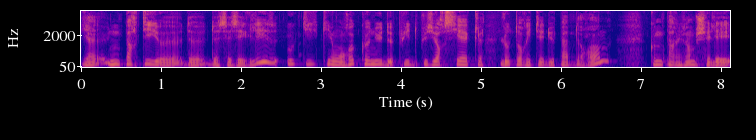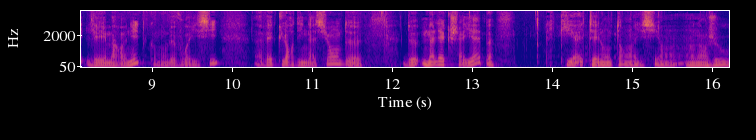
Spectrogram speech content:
Il y a une partie euh, de, ces églises qui, ont reconnu depuis plusieurs siècles l'autorité du pape de Rome, comme par exemple chez les, maronites, comme on le voit ici, avec l'ordination de, de Malek Chayeb, qui a été longtemps ici en, en Anjou,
